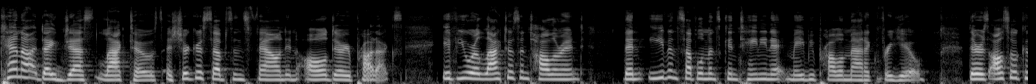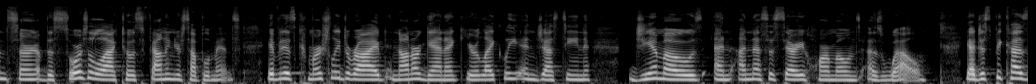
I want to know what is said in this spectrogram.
cannot digest lactose, a sugar substance found in all dairy products. If you are lactose intolerant, then even supplements containing it may be problematic for you. There is also a concern of the source of the lactose found in your supplements. If it is commercially derived and non organic, you're likely ingesting GMOs and unnecessary hormones as well. Yeah, just because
